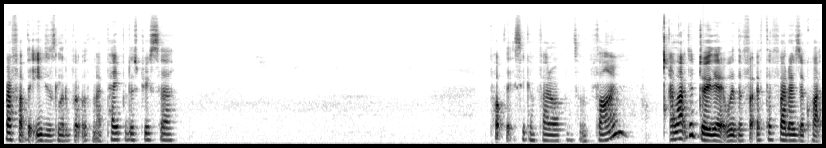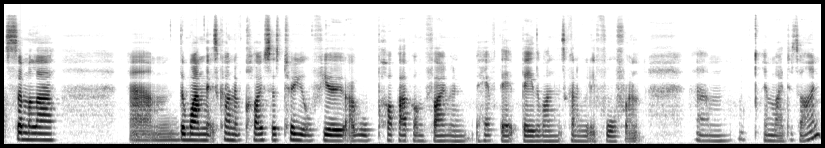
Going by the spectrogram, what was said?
rough up the edges a little bit with my paper distresser. Pop that second photo up in some foam. I like to do that with the, if the photos are quite similar. Um, the one that's kind of closest to your view, I will pop up on foam and have that be the one that's kind of really forefront um, in my design.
